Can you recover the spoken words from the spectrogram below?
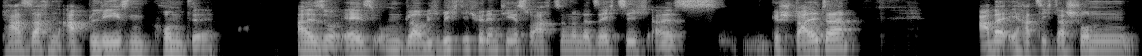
paar Sachen ablesen konnte. Also, er ist unglaublich wichtig für den TSV 1860 als Gestalter, aber er hat sich da schon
